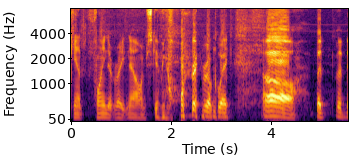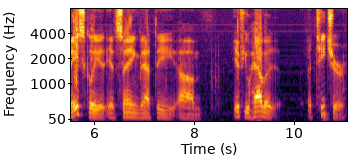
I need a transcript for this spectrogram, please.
can't find it right now, I'm skimming over it real quick. Oh, but, but basically it- it's saying that the, um, if you have a, a teacher,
